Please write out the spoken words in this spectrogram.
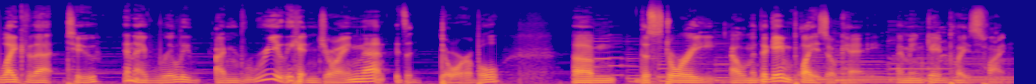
like that too. And I really, I'm really enjoying that. It's adorable. Um, the story element, the gameplay is okay. I mean, gameplay is fine,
